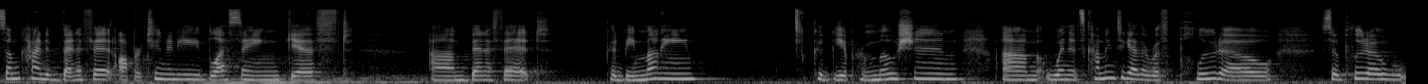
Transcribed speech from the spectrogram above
some kind of benefit, opportunity, blessing, gift, um, benefit. Could be money, could be a promotion. Um, when it's coming together with Pluto, so Pluto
